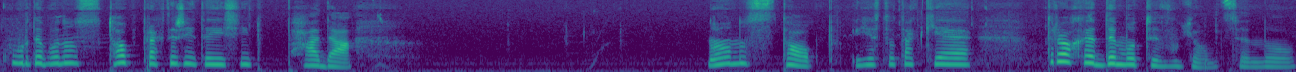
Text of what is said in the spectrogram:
Kurde, bo non stop praktycznie tej jesieni tu pada. No non stop. Jest to takie trochę demotywujące, no.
